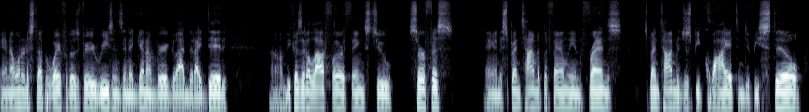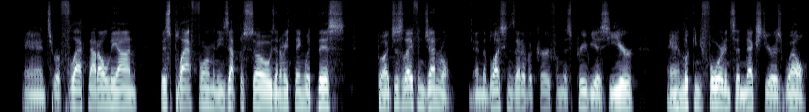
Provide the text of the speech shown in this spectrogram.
And I wanted to step away for those very reasons. And again, I'm very glad that I did um, because it allowed for other things to surface and to spend time with the family and friends, spend time to just be quiet and to be still and to reflect not only on this platform and these episodes and everything with this, but just life in general and the blessings that have occurred from this previous year and looking forward into next year as well.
